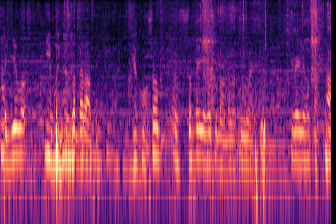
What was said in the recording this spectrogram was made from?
Це діло забирати. Щоб, щоб його туди давати вверх. Чи ви його так? А,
